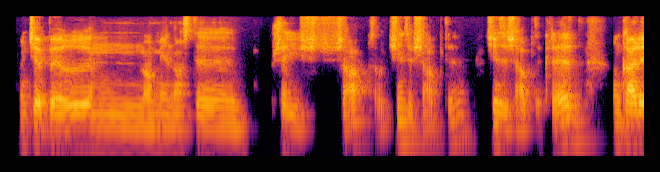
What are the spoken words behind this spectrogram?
începe în 1967 sau 57, 57 cred, în care,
